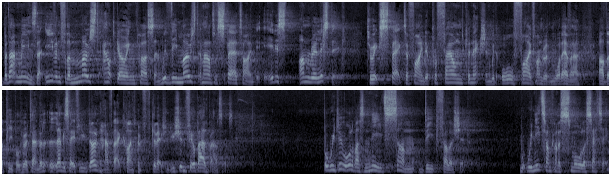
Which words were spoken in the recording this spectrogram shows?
But that means that even for the most outgoing person with the most amount of spare time, it is unrealistic to expect to find a profound connection with all 500 and whatever other people who attend. And let me say, if you don't have that kind of connection, you shouldn't feel bad about it. But we do, all of us, need some deep fellowship. We need some kind of smaller setting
